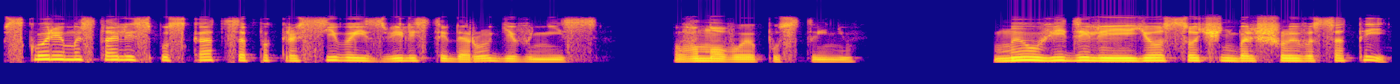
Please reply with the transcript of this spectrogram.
Вскоре мы стали спускаться по красивой извилистой дороге вниз, в новую пустыню. Мы увидели ее с очень большой высоты.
